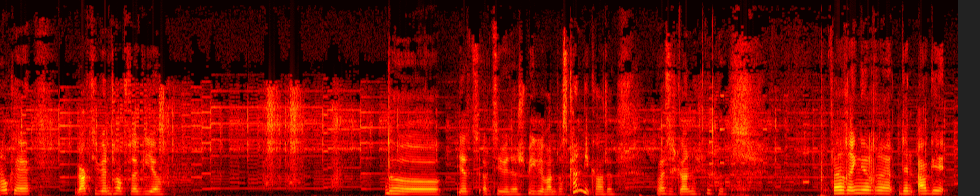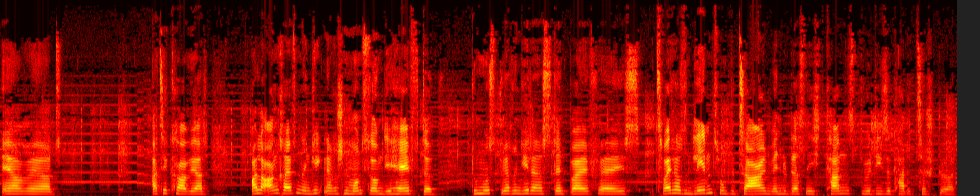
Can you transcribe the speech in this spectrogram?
Okay. Wir aktivieren Topf der Gier. Äh, jetzt aktiviert das Spiegelwand. Was kann die Karte? Weiß ich gar nicht. Verringere den AGR-Wert. ATK-Wert. Alle angreifenden gegnerischen Monster um die Hälfte. Du musst während jeder Standby-Phase 2000 Lebenspunkte zahlen. Wenn du das nicht kannst, wird diese Karte zerstört.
